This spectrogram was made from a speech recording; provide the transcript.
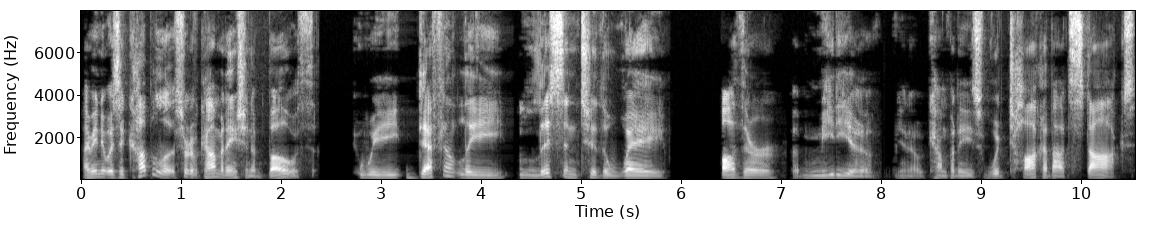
I mean, it was a couple of sort of combination of both. We definitely listened to the way other media, you know, companies would talk about stocks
